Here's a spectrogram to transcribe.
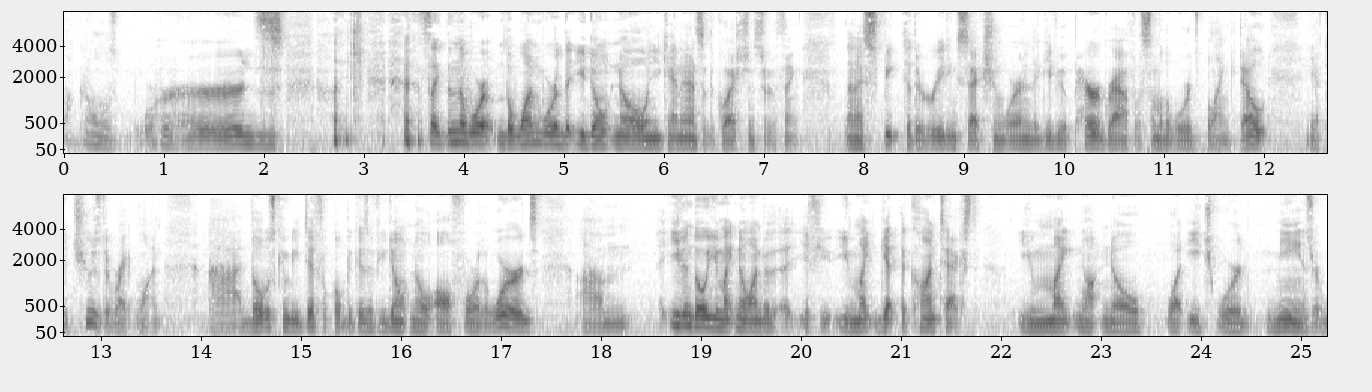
look at all those words. like it's like then the word the one word that you don't know and you can't answer the question sort of thing. And I speak to the reading section wherein they give you a paragraph with some of the words blanked out. You have to choose the right one. Uh, those can be difficult because if you don't know all four of the words, um, even though you might know under if you you might get the context, you might not know what each word means or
